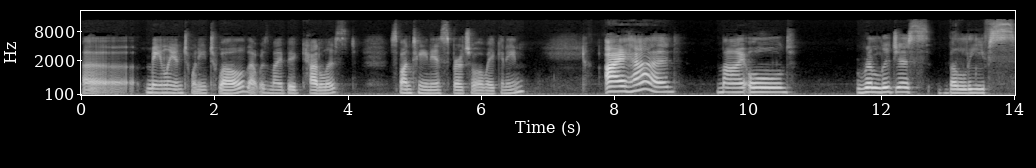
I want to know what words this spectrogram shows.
uh, mainly in 2012, that was my big catalyst, spontaneous spiritual awakening. I had my old religious beliefs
